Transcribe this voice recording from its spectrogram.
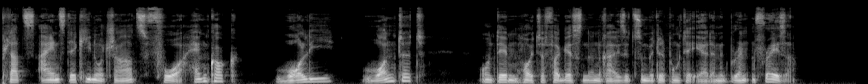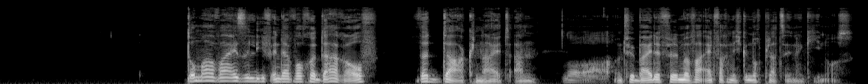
Platz 1 der Kinocharts vor Hancock, Wally, Wanted und dem heute vergessenen Reise zum Mittelpunkt der Erde mit Brandon Fraser. Dummerweise lief in der Woche darauf The Dark Knight an. Oh. Und für beide Filme war einfach nicht genug Platz in den Kinos.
